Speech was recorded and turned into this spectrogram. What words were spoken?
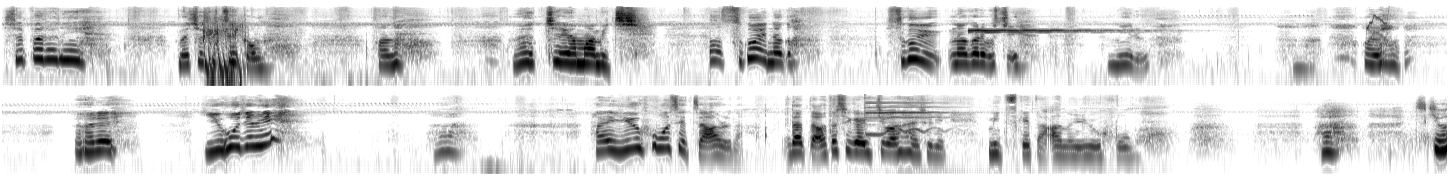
シンプルにめちゃきついかも。あの、めっちゃ山道。あすごいなんか、すごい流れ星。見える？あら、あれ、UFO じゃね？あれ UFO 説あるな。だって私が一番最初に見つけたあの UFO。は着きま、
